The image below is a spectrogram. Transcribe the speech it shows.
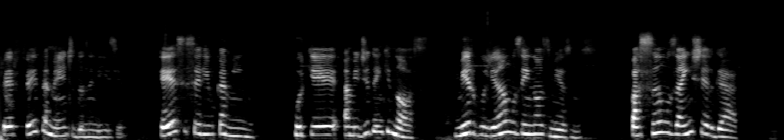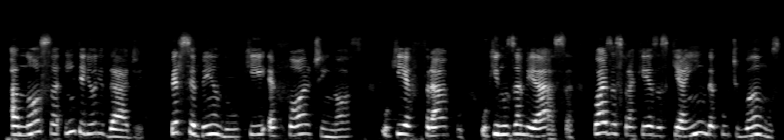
Perfeitamente, dona Nízia. Esse seria o caminho, porque à medida em que nós mergulhamos em nós mesmos, passamos a enxergar a nossa interioridade, percebendo o que é forte em nós, o que é fraco, o que nos ameaça, quais as fraquezas que ainda cultivamos,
